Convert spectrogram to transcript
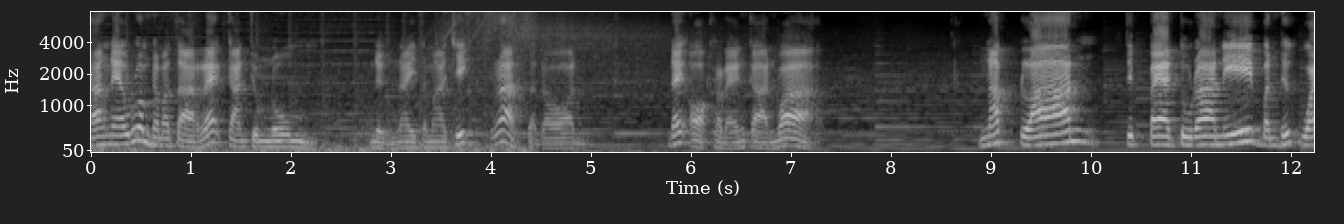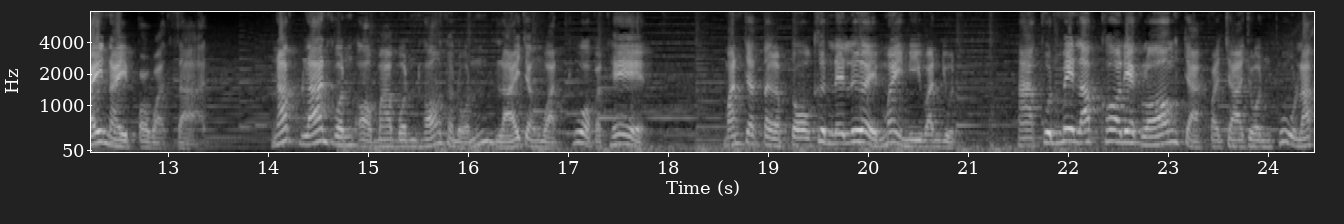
ทางแนวร่วมธรรมศาสตร์และการชุมนุมหนึ่งในสมาชิกราษฎร ได้ออกแถลงการว่านับล้าน 18 ตุลานี้บันทึกไว้ในประวัติศาสตร์ นับล้านคนออกมาบนท้องถนนหลายจังหวัดทั่วประเทศ มันจะเติบโตขึ้นเรื่อยๆ ไม่มีวันหยุด หากคุณไม่รับข้อเรียกร้องจากประชาชนผู้รัก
